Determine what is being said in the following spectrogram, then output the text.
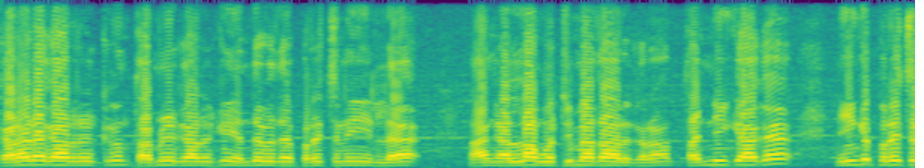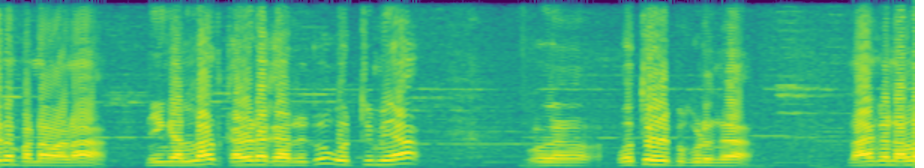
கன்னடக்காரருக்கும் தமிழ்காரருக்கும் எந்தவித பிரச்சனையும் இல்லை. நாங்கள் எல்லாம் ஒற்றுமையாக தான் இருக்கிறோம். தண்ணிக்காக நீங்கள் பிரச்சனை பண்ண வேணாம். நீங்கள் எல்லாம் கன்னடக்காரருக்கு ஒற்றுமையாக ஒத்துழைப்பு கொடுங்க. நாங்கள் நல்ல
